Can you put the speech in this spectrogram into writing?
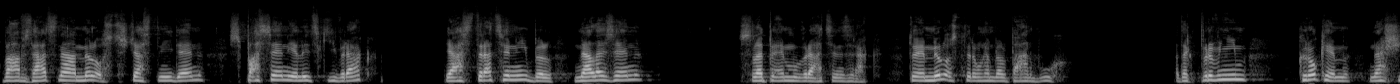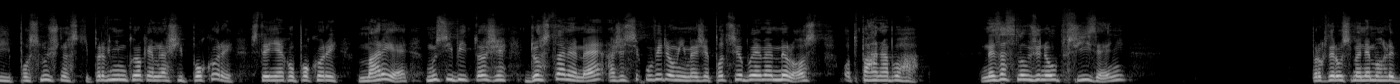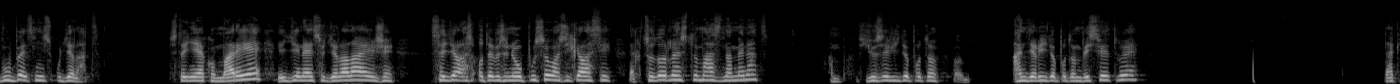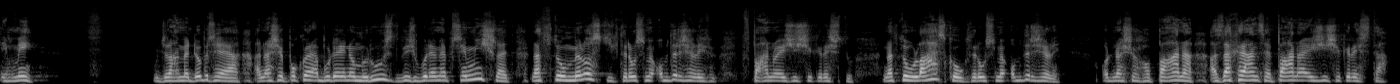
Tvá vzácná milost, šťastný den, spasen je lidský vrak, já ztracený byl nalezen, slepému vrácen zrak. To je milost, kterou nám dal Pán Bůh. A tak prvním krokem naší poslušnosti, prvním krokem naší pokory, stejně jako pokory Marie, musí být to, že dostaneme a že si uvědomíme, že potřebujeme milost od Pána Boha. Nezaslouženou přízeň, pro kterou jsme nemohli vůbec nic udělat. Stejně jako Marie, jediné, co dělala, je, že seděla s otevřenou pusou a říkala si, tak co tohle to má znamenat? A Josef jí to potom, anděl jí to potom vysvětluje. Tak i my uděláme dobře a, a naše pokora bude jenom růst, když budeme přemýšlet nad tou milostí, kterou jsme obdrželi v, v Pánu Ježíši Kristu, nad tou láskou, kterou jsme obdrželi od našeho Pána a zachránce Pána Ježíše Krista.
